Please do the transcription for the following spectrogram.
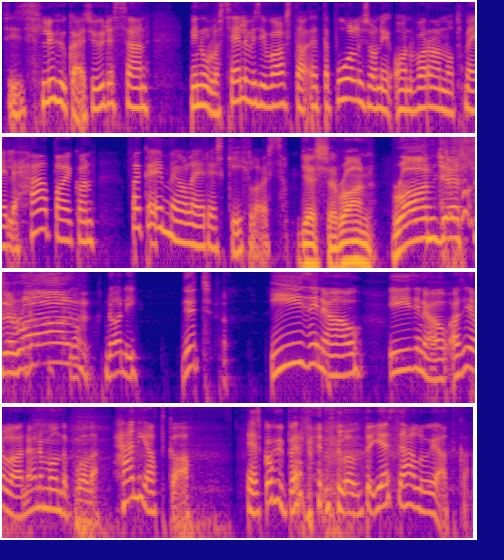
Siis lyhykäisyydessään minulla selvisi vasta, että puolisoni on varannut meille hääpaikan, vaikka emme ole edes kihloissa. Jesse, run. Run, Jesse, run! No niin, nyt. Easy now, easy now. Asialla on aina monta puolta. Hän jatkaa. Esko hyperventiloi, mutta Jesse haluaa jatkaa.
